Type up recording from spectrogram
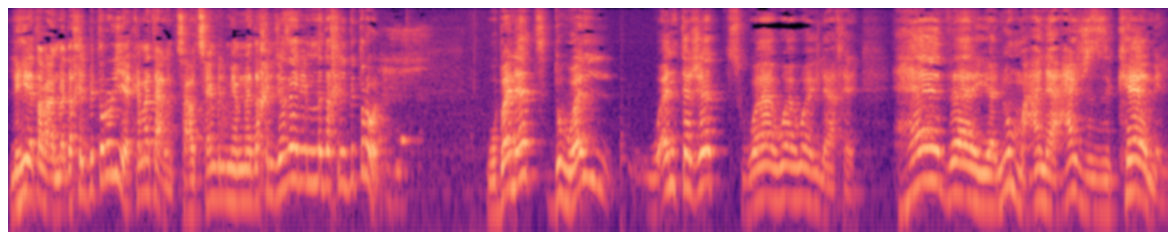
اللي هي طبعا المداخيل البتروليه كما تعلم. 99% من مداخل الجزائر من مداخل البترول وبنت دول وأنتجت و و و إلى آخره. هذا ينم على عجز كامل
